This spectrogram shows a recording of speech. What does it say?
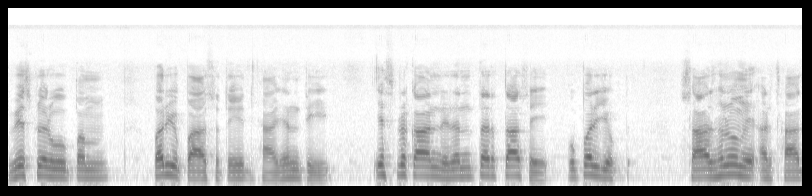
विश्वरूपम पर्युपासते ध्यायन्ति। इस प्रकार निरंतरता से उपर्युक्त साधनों में अर्थात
